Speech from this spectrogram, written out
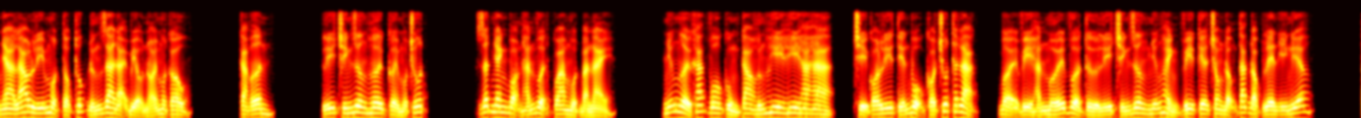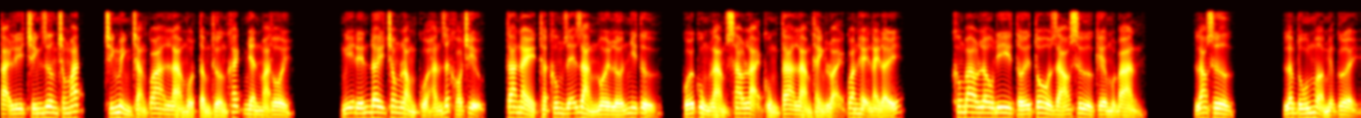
Nhà lão lý một tộc thúc đứng ra đại biểu nói một câu. Cảm ơn. Lý chính dương hơi cười một chút rất nhanh bọn hắn vượt qua một bàn này. Những người khác vô cùng cao hứng hi hi ha ha, chỉ có lý tiến bộ có chút thất lạc, bởi vì hắn mới vừa từ lý chính dương những hành vi kia trong động tác đọc lên ý nghĩa. Tại lý chính dương trong mắt, chính mình chẳng qua là một tầm thường khách nhân mà thôi. Nghĩ đến đây trong lòng của hắn rất khó chịu, ta này thật không dễ dàng nuôi lớn như tử, cuối cùng làm sao lại cùng ta làm thành loại quan hệ này đấy? Không bao lâu đi tới tô giáo sư kia một bàn. Lão sư. Lâm tú mở miệng cười,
